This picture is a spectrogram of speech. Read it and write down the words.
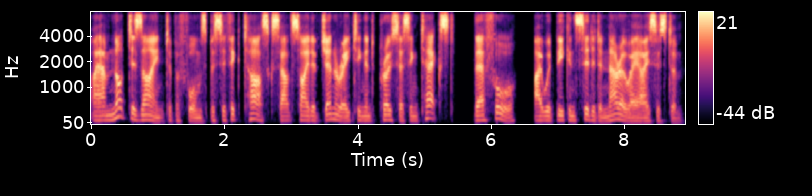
I am not designed to perform specific tasks outside of generating and processing text. Therefore, I would be considered a narrow AI system.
